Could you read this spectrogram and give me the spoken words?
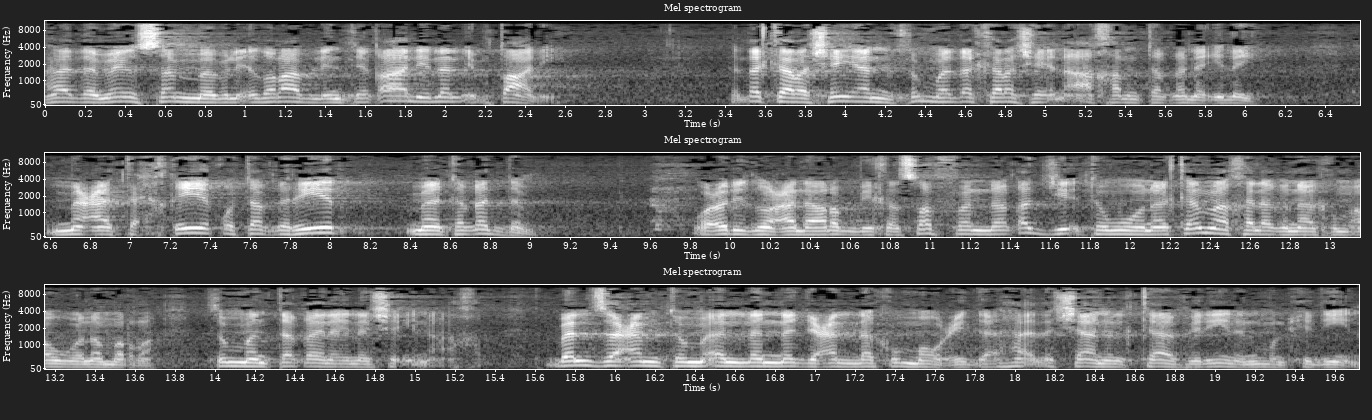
هذا ما يسمى بالإضراب الانتقالي إلى الإبطالي فذكر شيئا ثم ذكر شيء آخر انتقل إليه. مع تحقيق وتقرير ما تقدم. وعرضوا على ربك صفا لقد جئتمونا كما خلقناكم أول مرة ثم انتقل إلى شيء آخر. بل زعمتم أن لن نجعل لكم موعدا. هذا شأن الكافرين الملحدين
